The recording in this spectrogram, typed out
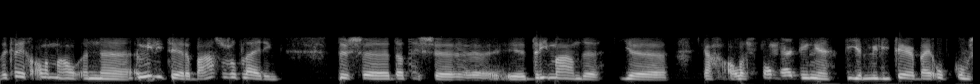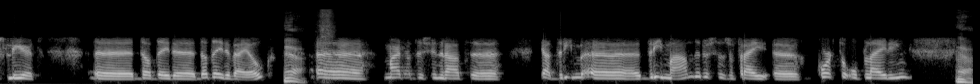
we kregen allemaal een, een militaire basisopleiding. Dus dat is drie maanden je, ja, alle standaard dingen die een militair bij opkomst leert. Eh, dat, deden, dat deden wij ook. Ja. Eh, maar dat is inderdaad eh, ja, drie, drie maanden. Dus dat is een vrij korte opleiding. Ja.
